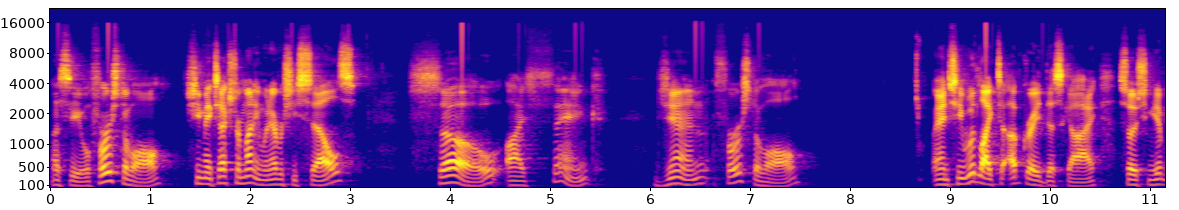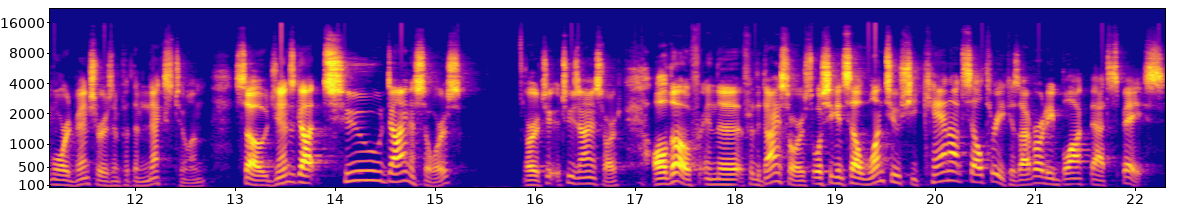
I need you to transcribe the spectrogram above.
Let's see. Well, first of all, she makes extra money whenever she sells. So I think Jen, first of all, and she would like to upgrade this guy so she can get more adventurers and put them next to him. So Jen's got two dinosaurs, or two, two dinosaurs. Although in the, for the dinosaurs, well, she can sell one, two. She cannot sell three because I've already blocked that space.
